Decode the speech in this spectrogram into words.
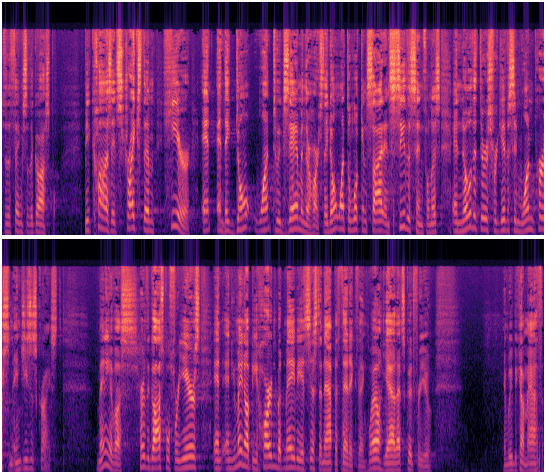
to the things of the gospel because it strikes them here and, and they don't want to examine their hearts. They don't want to look inside and see the sinfulness and know that there is forgiveness in one person, in Jesus Christ. Many of us heard the gospel for years, and, and you may not be hardened, but maybe it's just an apathetic thing. Well, yeah, that's good for you. And we become ath-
